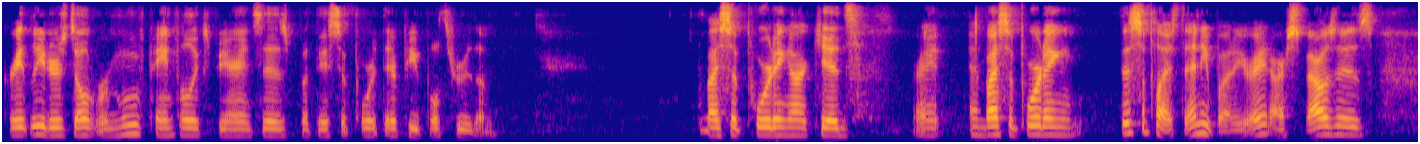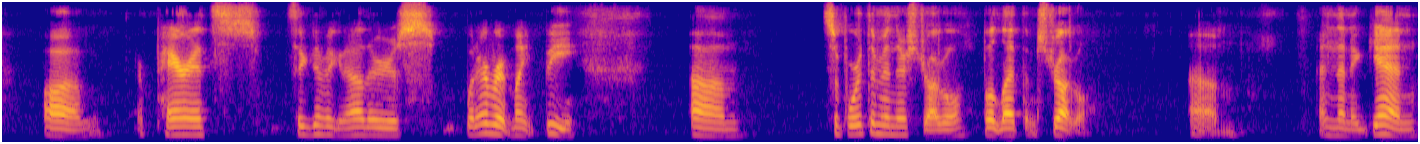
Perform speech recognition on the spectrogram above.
Great leaders don't remove painful experiences, but they support their people through them. By supporting our kids, right? And by supporting, this applies to anybody, right? Our spouses, um, our parents, significant others, whatever it might be. Um, support them in their struggle, but let them struggle. Um, and then again,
